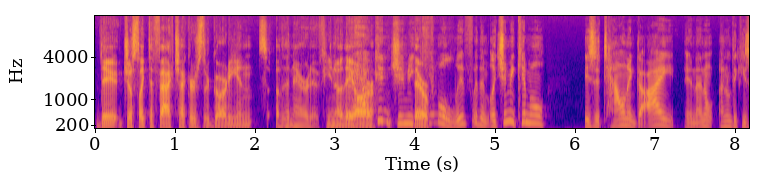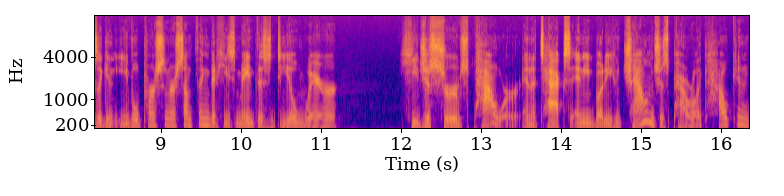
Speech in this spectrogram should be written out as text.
they just like the fact checkers. They're guardians of the narrative. You know they But are. How can Jimmy Kimmel live with him? Like Jimmy Kimmel is a talented guy, and I don't I don't think he's like an evil person or something, but he's made this deal where he just serves power and attacks anybody who challenges power. Like how can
